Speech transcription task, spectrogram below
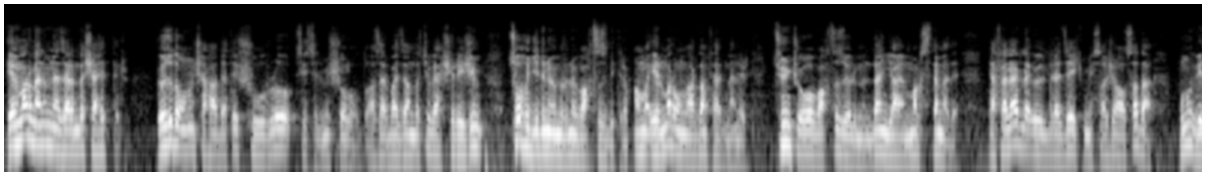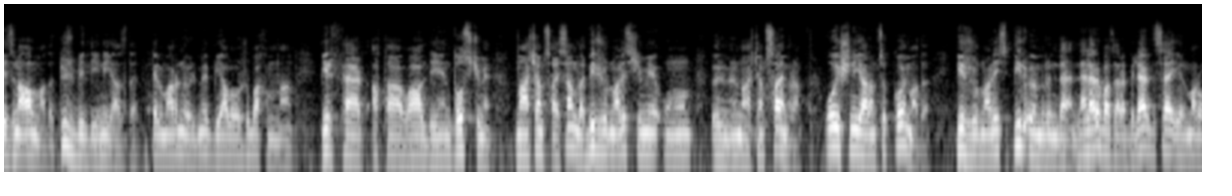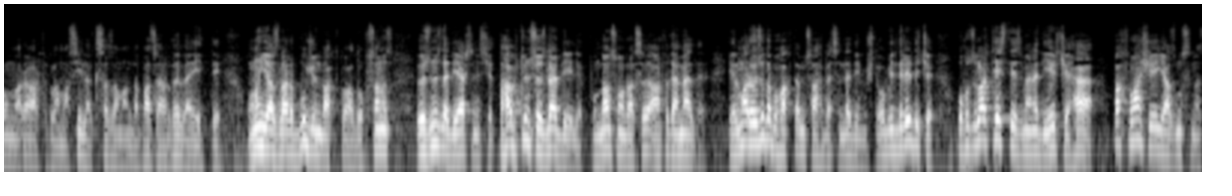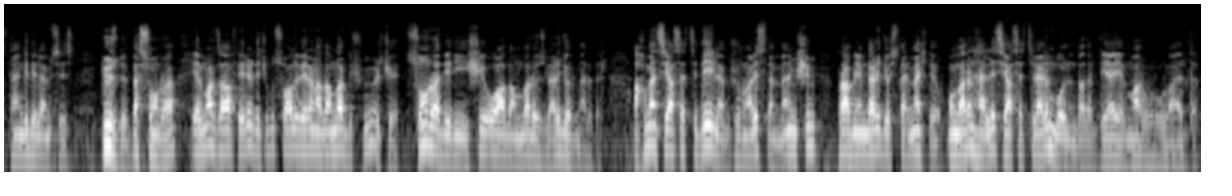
Elmar mənim nəzərimdə şəhiddir. Özü də onun şəhadəti şuurlu seçilmiş yol oldu. Azərbaycandakı vəhşi rejim çox igidin ömrünü vaxtsız bitirib. Amma Elmar onlardan fərqlənir. Çünki o vaxtsız ölümündən yayınmaq istəmədi. Dəfələrlə öldürəcək mesajı alsa da bunu vecinə almadı. Düz bildiyini yazdı. Elmarın ölümü bioloji baxımdan bir fərd, ata, valideyn, dost kimi nakam saysam da bir jurnalist kimi onun ölümünü nakam saymıram. O işini yarımçıq qoymadı. Bir jurnalist bir ömründə nələri bacara bilərdisə, Elmar onları artıqlaması ilə qısa zamanda bacardı və etdi. Onun yazıları bu gün də aktualdır. Oxusanız, özünüz də deyərsiniz ki, daha bütün sözlər deyilib. Bundan sonrası artıq əməldir. Elmar özü də bu haqda müsahibəsində demişdi. O bildirirdi ki, oxucular tez-tez mənə deyir ki, hə, bax filan şeyi yazmısınız, tənqid eləmişsiniz. Düzdür. Bəs sonra Elmar cavab verirdi ki, bu sualı verən adamlar düşünmür ki, sonra dediyi işi o adamlar özləri görməlidir. Axı mən siyasətçi deyiləm, jurnalistəm. Mənim işim problemləri göstərməkdir. Onların həlli siyasətçilərin boynundadır, deyə Elmar vurğulayırdı.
